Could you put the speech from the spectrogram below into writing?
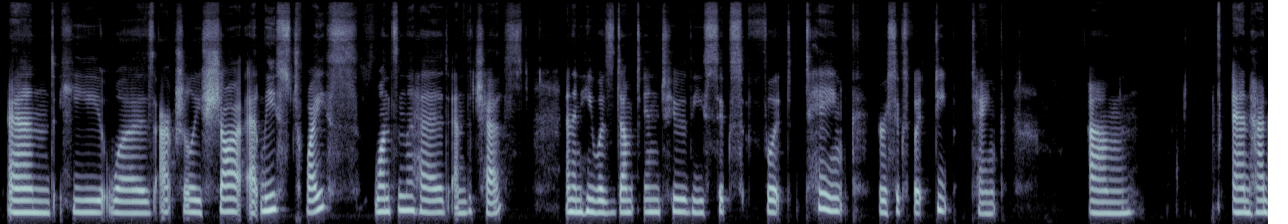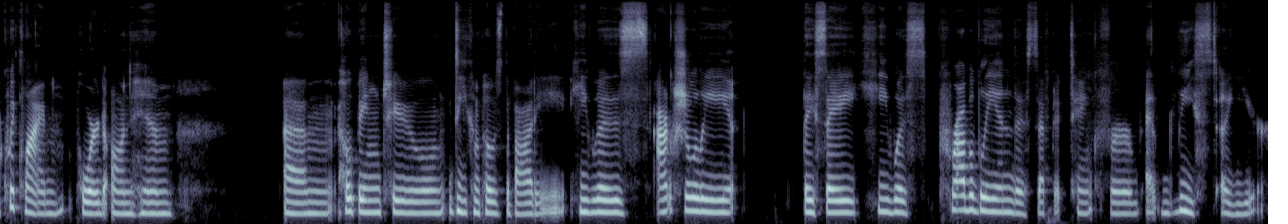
And he was actually shot at least twice, once in the head and the chest. And then he was dumped into the six foot tank or six foot deep tank. Um, and had quicklime poured on him, um, hoping to decompose the body. He was actually, they say, he was probably in the septic tank for at least a year.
